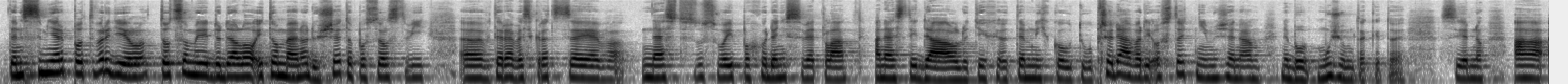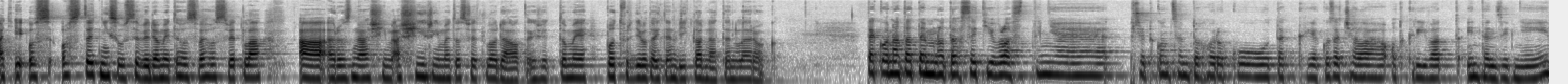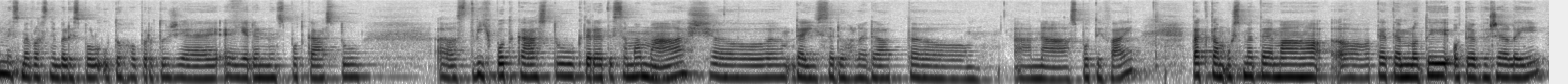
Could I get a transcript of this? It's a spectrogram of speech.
ten směr potvrdil to, co mi dodalo i to jméno duše, to poselství, eh, které ve zkratce je nést tu svoji pochodeň světla a nést ji dál do těch temných koutů, předávat i ostatním ženám, nebo mužům taky, to je si jedno, a ať i os, ostatní jsou si vědomi toho svého světla a roznášíme a šíříme to světlo dál. Takže to mi potvrdil tady ten výklad na tenhle rok. Tak ona ta temnota se ti vlastně před koncem toho roku tak jako začala odkrývat intenzivněji. My jsme vlastně byli spolu u toho, protože jeden z podcastů, eh, z tvých podcastů, které ty sama máš, eh, dají se dohledat eh, na Spotify, tak tam už jsme téma té temnoty otevřeli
